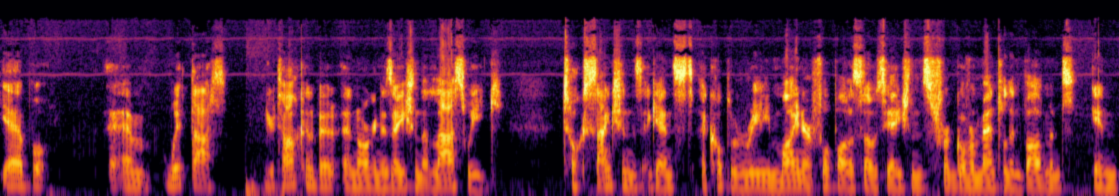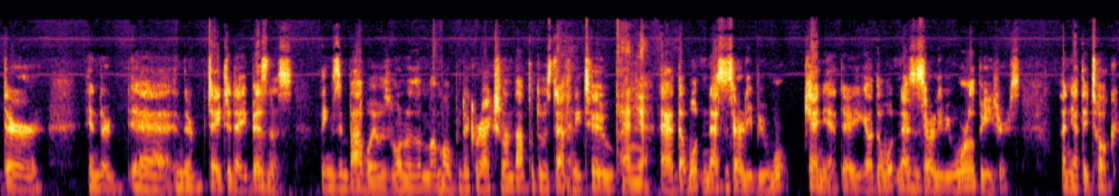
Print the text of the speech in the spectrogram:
Yeah, but um, with that, you're talking about an organisation that last week took sanctions against a couple of really minor football associations for governmental involvement in their in their uh, in their day to day business. I think Zimbabwe was one of them. I'm open to correction on that, but there was definitely yeah. two. Kenya uh, that wouldn't necessarily be Kenya. There you go. That wouldn't necessarily be world beaters, and yet they took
